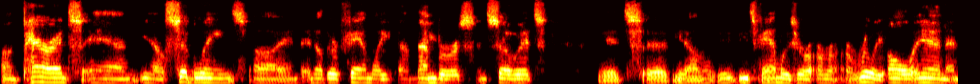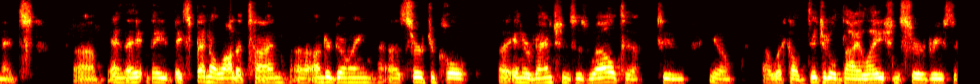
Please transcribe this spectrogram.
on parents and you know siblings uh, and, and other family uh, members, and so it's it's uh, you know these families are, are, are, really all in, and it's um, and they, they they spend a lot of time uh, undergoing surgical interventions as well to to you know uh, what called digital dilation surgeries to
